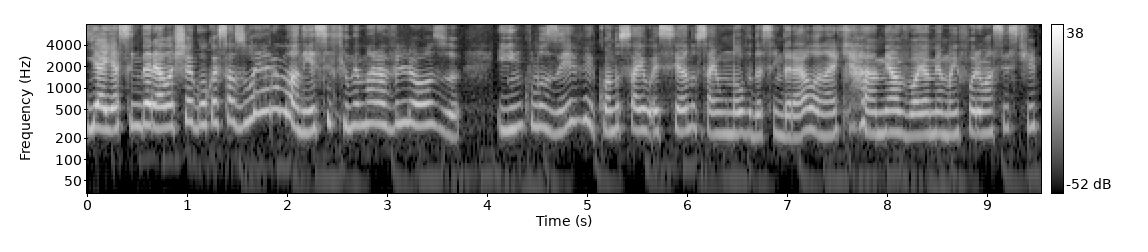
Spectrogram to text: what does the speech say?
E aí a Cinderela chegou com essa zoeira, mano. E esse filme é maravilhoso. E inclusive, quando saiu esse ano saiu um novo da Cinderela, né, que a minha avó e a minha mãe foram assistir.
